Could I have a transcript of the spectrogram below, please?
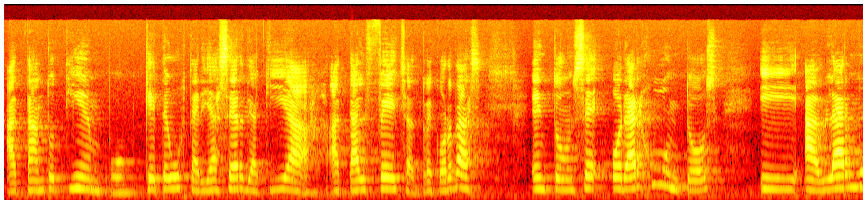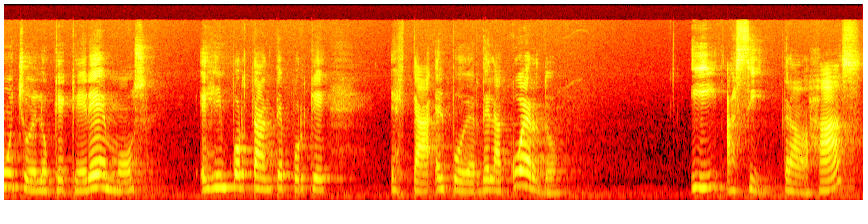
a tanto tiempo? ¿Qué te gustaría hacer de aquí a, a tal fecha? ¿Recordás? Entonces, orar juntos y hablar mucho de lo que queremos es importante porque está el poder del acuerdo y así trabajás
